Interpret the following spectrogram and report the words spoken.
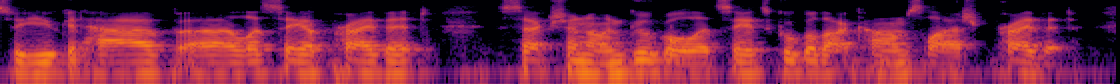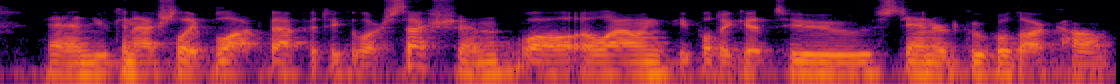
So you could have, uh, let's say, a private section on Google. Let's say it's google.com slash private. And you can actually block that particular section while allowing people to get to standard google.com.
